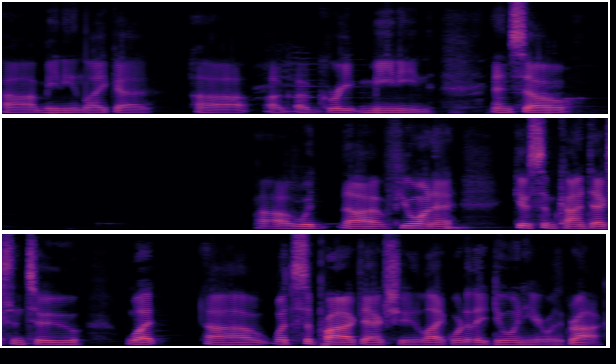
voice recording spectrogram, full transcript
uh, meaning like a, uh, a, a great meaning. And so uh, would if you want to give some context into what what's the product actually like? What are they doing here with grok?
